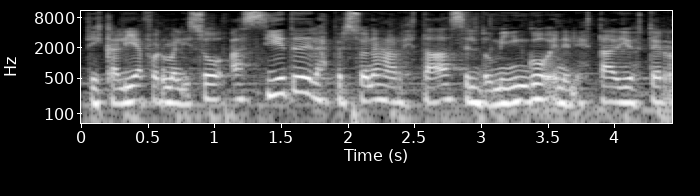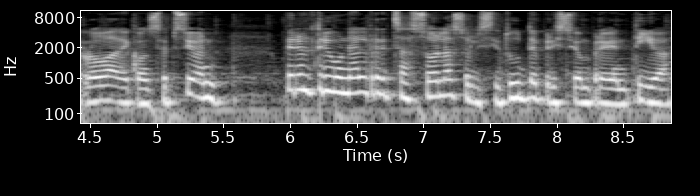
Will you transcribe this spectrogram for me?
Fiscalía formalizó a siete de las personas arrestadas el domingo en el estadio Esterroa de Concepción, pero el tribunal rechazó la solicitud de prisión preventiva,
